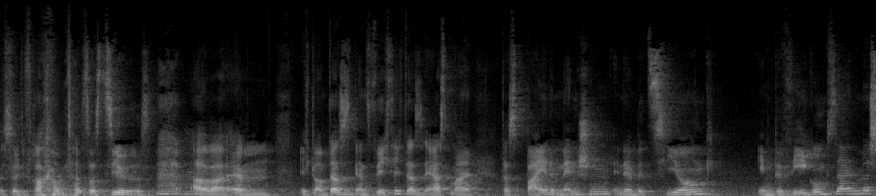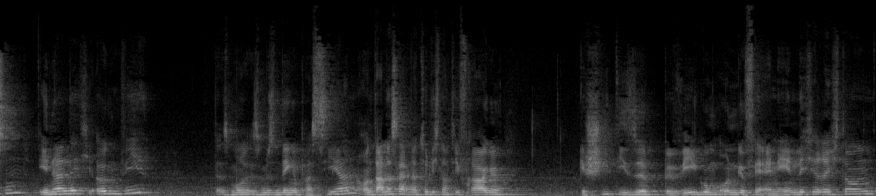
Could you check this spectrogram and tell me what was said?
Ist halt die Frage, ob das das Ziel ist. Aber ähm, ich glaube, das ist ganz wichtig, dass es erstmal, dass beide Menschen in der Beziehung in Bewegung sein müssen, innerlich irgendwie. Es, muss, es müssen Dinge passieren. Und dann ist halt natürlich noch die Frage, geschieht diese Bewegung ungefähr in ähnliche Richtungen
